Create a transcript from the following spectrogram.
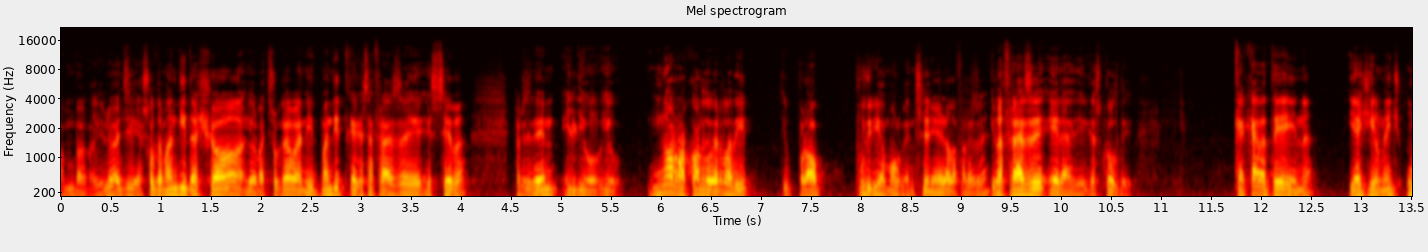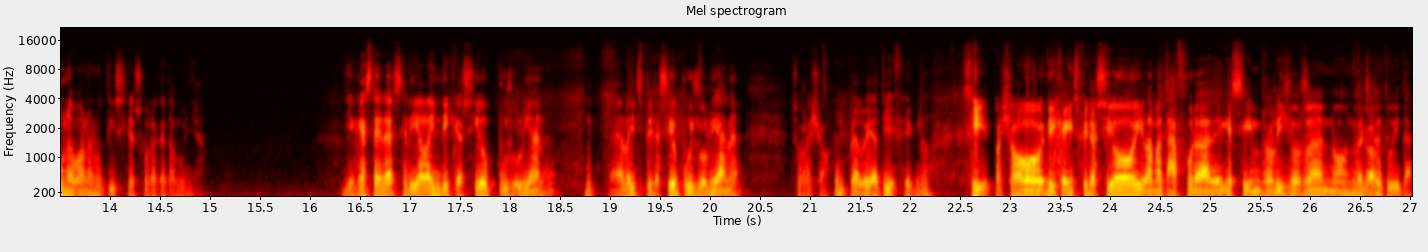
em, li vaig dir, escolta, m'han dit això, i el vaig trucar, m'han dit, dit que aquesta frase és seva, president, ell diu, diu no recordo haver-la dit, diu, però podria molt ben ser. Quina era la frase? I la frase era, dic, escolti, que cada TN hi hagi almenys una bona notícia sobre Catalunya. I aquesta era, seria la indicació pujoliana, eh, la inspiració pujoliana sobre això. Un pèl beatífic, no? Sí, per això dic que inspiració i la metàfora, diguéssim, religiosa no, no és gratuïta.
